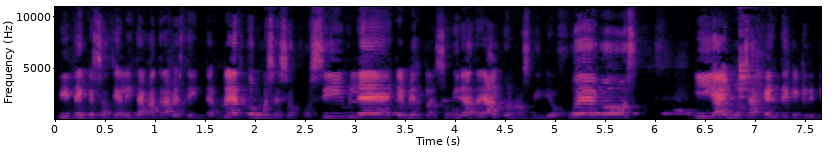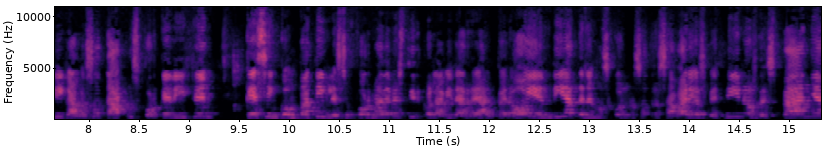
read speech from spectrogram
dicen que socializan a través de Internet. ¿Cómo es eso posible? Que mezclan su vida real con los videojuegos. Y hay mucha gente que critica a los otakus porque dicen que es incompatible su forma de vestir con la vida real. Pero hoy en día tenemos con nosotros a varios vecinos de España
